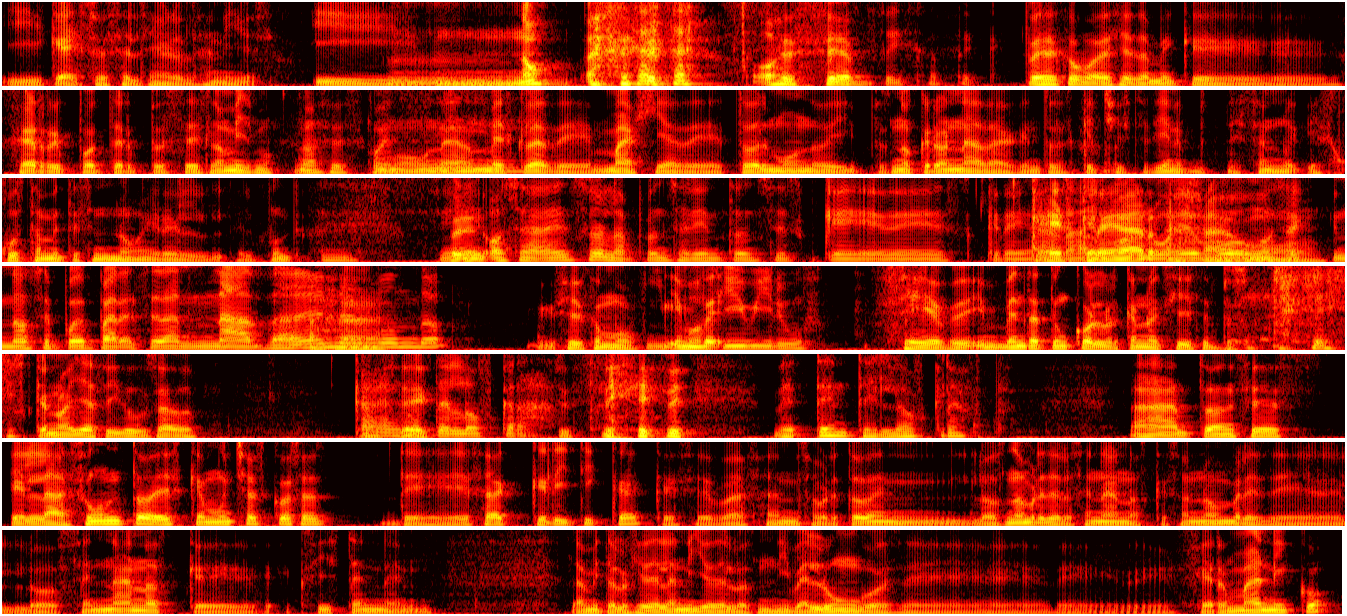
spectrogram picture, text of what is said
Y que eso es el Señor de los Anillos. Y Mm. no. o sea, Pues fíjate que... pues es como decía también que Harry Potter pues es lo mismo, ¿no? O sea, es como Pues una sí. mezcla de magia de todo el mundo y pues no creó nada, entonces ¿qué chiste tiene? Pues, no- justamente ese no era el, el punto. Sí, Pero- o sea, eso la pregunta sería entonces que es crear, ¿Qué es algo nuevo, Ajá, o sea, no se puede parecer a nada en el mundo. Sí, es como... Imposible. Sí, invéntate un color que no existe, pues, pues, que no haya sido usado. Cállate Lovecraft. Sí, sí. Detente, Lovecraft. Ah, entonces, el asunto es que muchas cosas de esa crítica, que se basan sobre todo en los nombres de los enanos, que son nombres de los enanos que existen en la mitología del anillo de los nivelungos de, de- de germánico.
